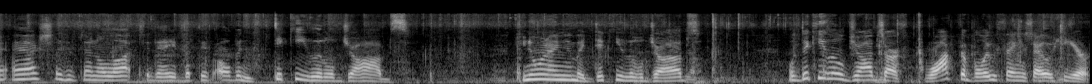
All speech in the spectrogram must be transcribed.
I, I actually have done a lot today, but they've all been dicky little jobs. You know what I mean by dicky little jobs? Well, dicky little jobs are walk the blue things out here,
